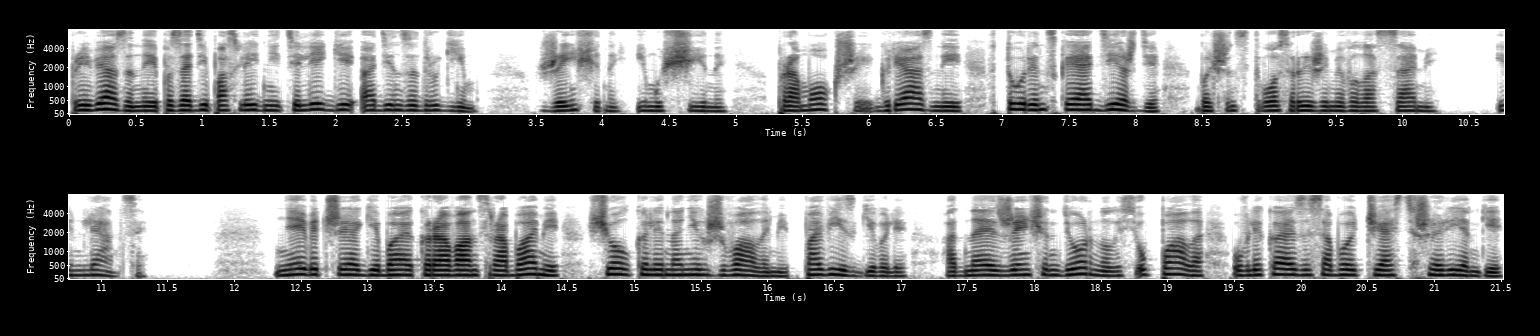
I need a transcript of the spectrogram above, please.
привязанные позади последней телеги один за другим. Женщины и мужчины, промокшие, грязные, в туринской одежде, большинство с рыжими волосами. Инлянцы. Невидшие, огибая караван с рабами, щелкали на них жвалами, повизгивали, Одна из женщин дернулась, упала, увлекая за собой часть шеренги,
